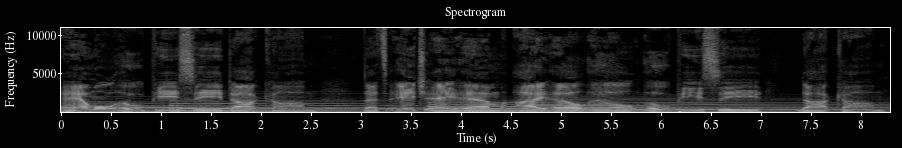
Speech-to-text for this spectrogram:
hamillopc.com. That's H A M I L L O P C.com.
